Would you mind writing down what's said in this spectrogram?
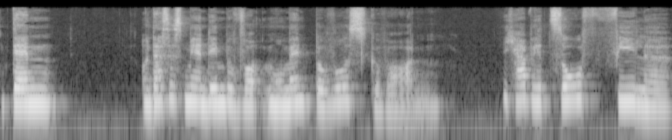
Denn, und das ist mir in dem Be Moment bewusst geworden, ich habe jetzt so viele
